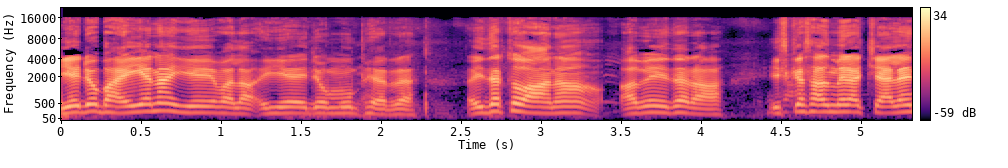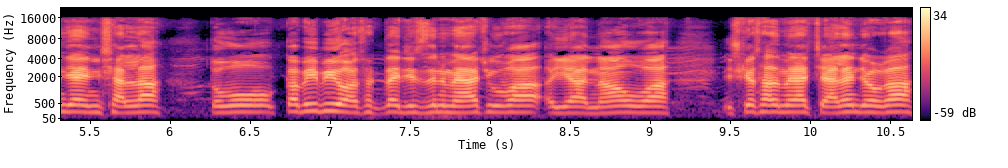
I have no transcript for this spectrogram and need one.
ये जो भाई है ना ये वाला ये जो मुँह फेर रहा है। इधर तो आना, अबे इधर आ। इसके साथ मेरा चैलेंज है इनशाला तो वो कभी भी हो सकता है, जिस दिन मैच हुआ या ना हुआ, इसके साथ मेरा चैलेंज होगा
